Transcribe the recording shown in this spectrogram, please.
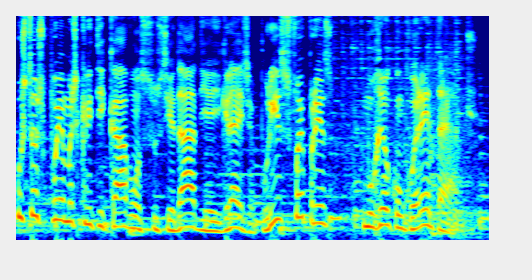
Os seus poemas criticavam a sociedade e a igreja, por isso foi preso. Morreu com 40 anos.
